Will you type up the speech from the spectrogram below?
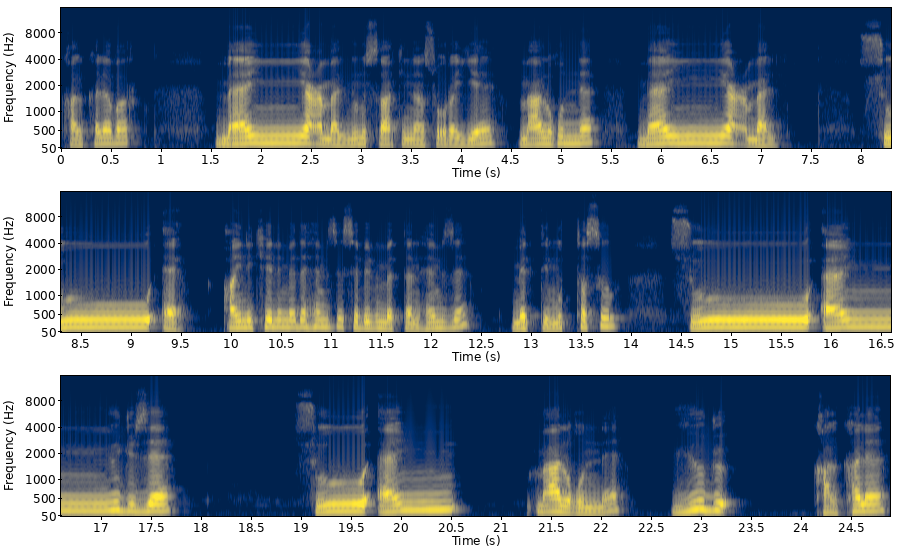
Kalkale var. Men ya'mel. Nunu sakinden sonra ye. Ma'al gunne men ya'mel. Su'e. Aynı kelimede hemze sebebi metten hemze. Metti muttasıl. Su'en yücze. Su'en ma'al gunne yüc kalkale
